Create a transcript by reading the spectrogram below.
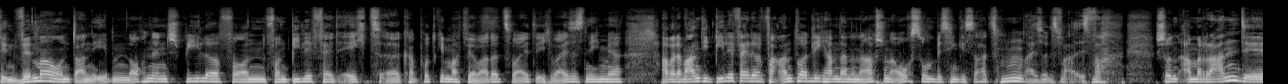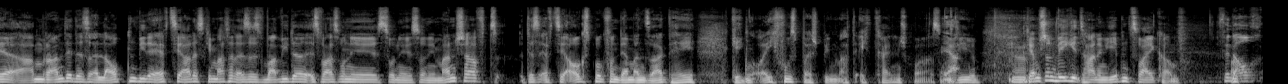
den Wimmer und dann eben noch einen Spieler von, von Bielefeld echt äh, kaputt gemacht. Wer war der zweite? Ich weiß es nicht mehr. Aber da waren die Bielefelder verantwortlich, haben dann danach schon auch so ein bisschen gesagt, hm, also das war, es war schon am Rande, am Rande des Erlaubten, wie der FCA das gemacht hat. Also es war wieder, es war so eine, so eine, so eine Mannschaft des FC Augsburg, von der man sagt, hey, gegen euch Fußball spielen macht echt keinen Spaß. Ja. Die, ja. die haben schon wehgetan in jedem Zweikampf. Ich finde auch,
